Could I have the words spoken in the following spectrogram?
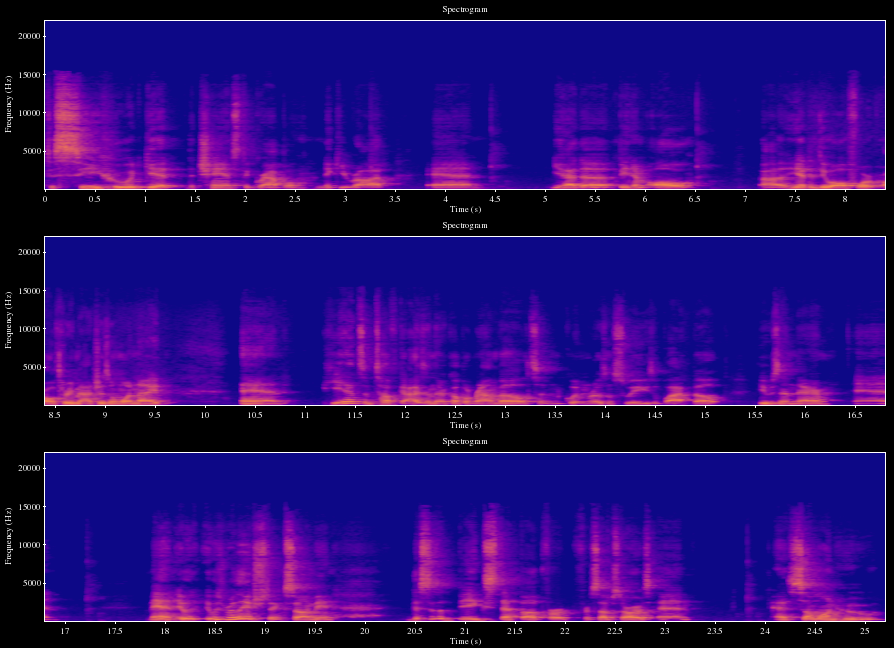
to see who would get the chance to grapple Nicky Rod, and you had to beat him all. Uh, he had to do all four, all three matches in one night, and he had some tough guys in there. A couple of brown belts and Quentin Rosenzweig, he's a black belt. He was in there, and man, it was, it was really interesting. So I mean, this is a big step up for for substars, and as someone who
